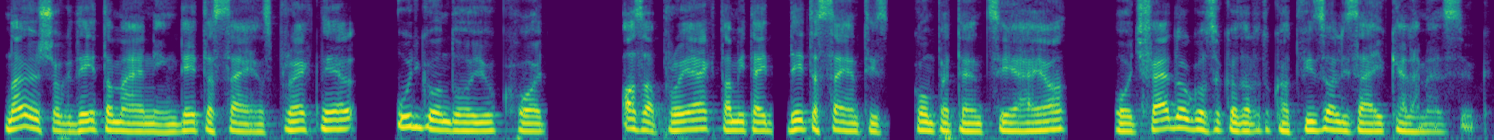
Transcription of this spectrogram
nagyon sok data mining, data science projektnél úgy gondoljuk, hogy az a projekt, amit egy data scientist kompetenciája, hogy feldolgozzuk az adatokat, vizualizáljuk, elemezzük.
